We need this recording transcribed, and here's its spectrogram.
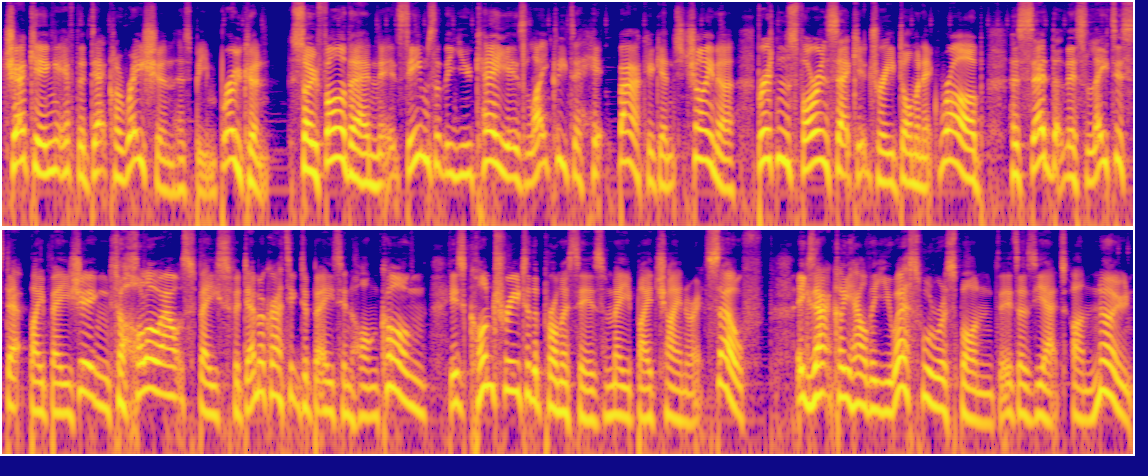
checking if the declaration has been broken. So far, then, it seems that the UK is likely to hit back against China. Britain's Foreign Secretary Dominic Raab has said that this latest step by Beijing to hollow out space for democratic debate in Hong Kong is contrary to the promises made by China itself. Exactly how the US will respond is as yet unknown.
